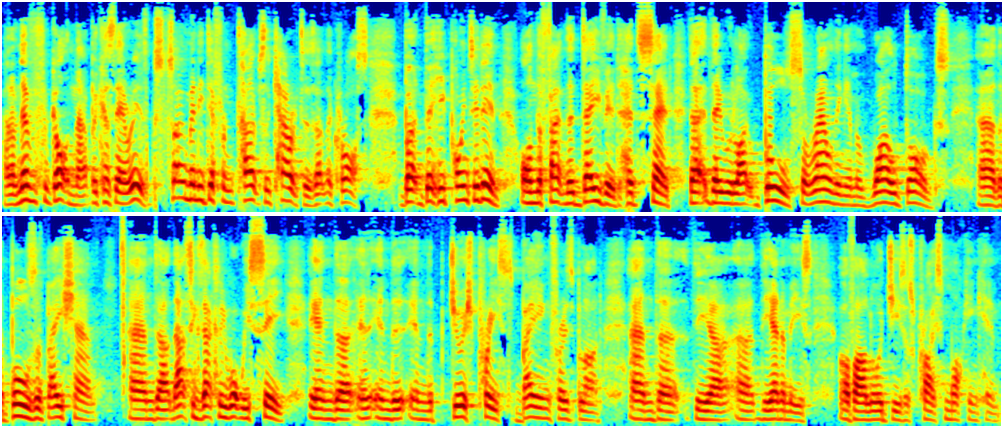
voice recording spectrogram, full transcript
And I've never forgotten that because there is so many different types of characters at the cross. But he pointed in on the fact that David had said that they were like bulls surrounding him and wild dogs, uh, the bulls of Bashan. And uh, that's exactly what we see in the, in, in, the, in the Jewish priests baying for his blood and the, the, uh, uh, the enemies of our Lord Jesus Christ mocking him.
